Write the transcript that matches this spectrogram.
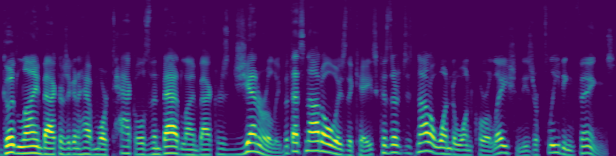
Good linebackers are going to have more tackles than bad linebackers generally, but that's not always the case because it's not a one to one correlation. These are fleeting things.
